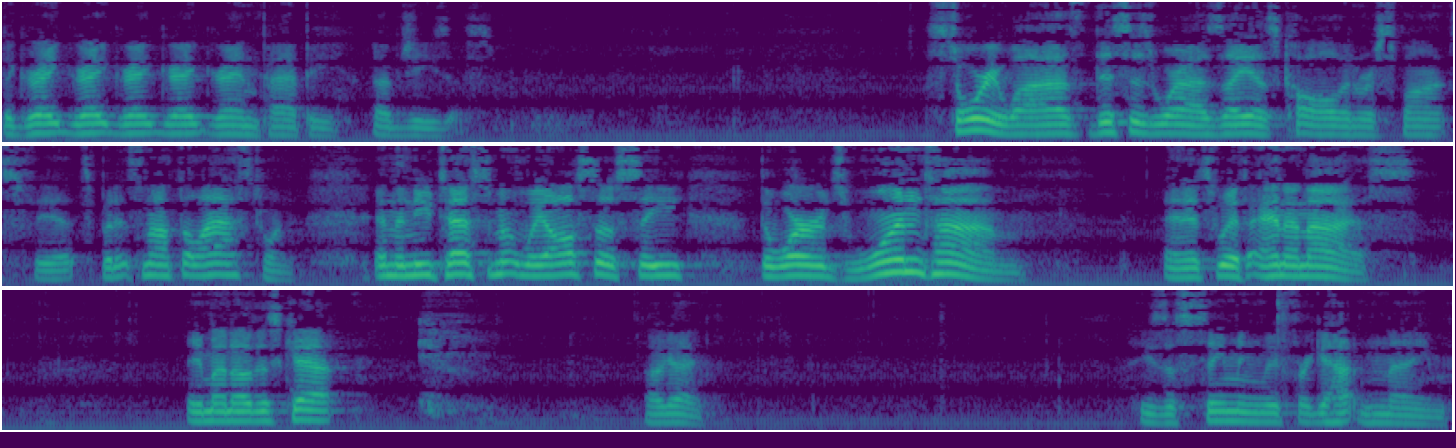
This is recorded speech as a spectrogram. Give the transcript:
The great, great, great, great grandpappy of Jesus. Story wise, this is where Isaiah's call and response fits, but it's not the last one. In the New Testament, we also see the words one time, and it's with Ananias. Anybody know this cat? Okay. He's a seemingly forgotten name.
